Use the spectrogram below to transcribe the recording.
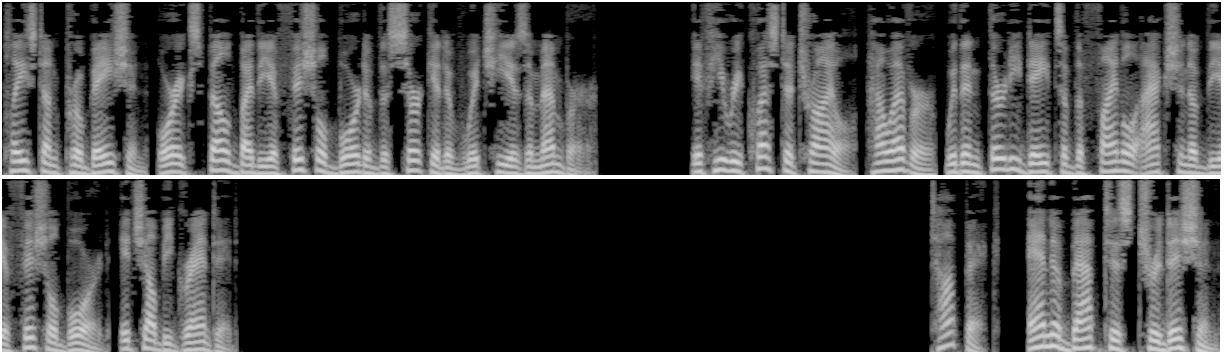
placed on probation, or expelled by the official board of the circuit of which he is a member. If he request a trial, however, within 30 dates of the final action of the official board, it shall be granted. Anabaptist tradition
